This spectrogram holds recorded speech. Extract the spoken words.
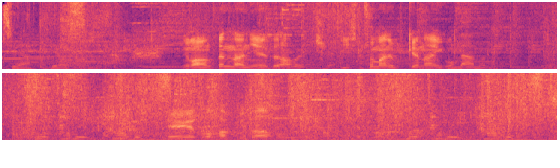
제압되었습니다. 이거 안 끝나니 얘들아? 더블킬. 20초 만에 붙게나 이거? 마무리. 될것 같기도 하고 포탑을 파괴했습니다.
